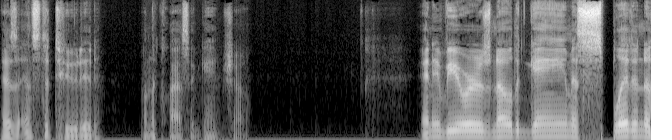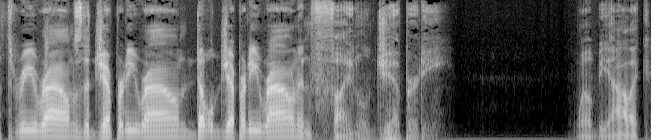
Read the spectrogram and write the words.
has instituted on the classic game show. Any viewers know the game is split into three rounds the Jeopardy round, Double Jeopardy round, and Final Jeopardy. Well, Bialik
